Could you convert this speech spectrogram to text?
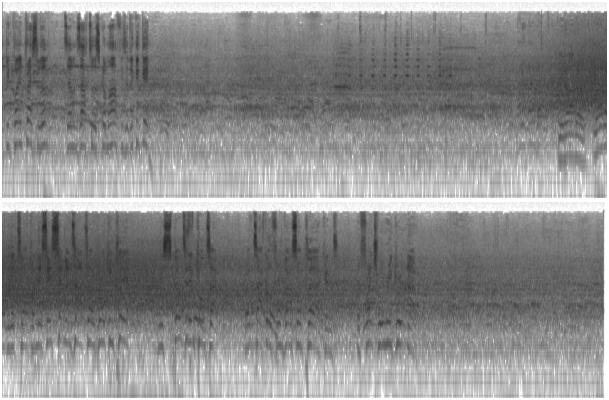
I've been quite impressed with him. Semenzato, scrum half, he's had a good game. Guirado right over the top, and this is Semenzato breaking clear. He's he spilt it in contact. Great tackle from Vincent Clerc, and the French will regroup now.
